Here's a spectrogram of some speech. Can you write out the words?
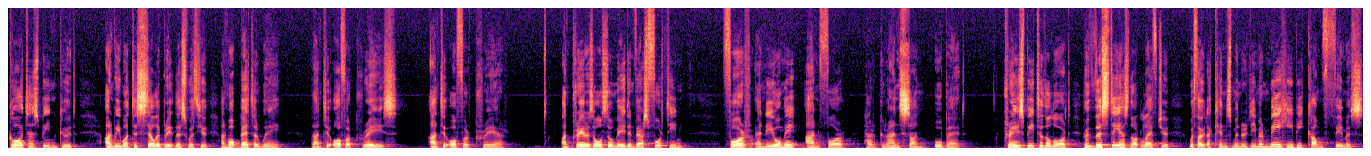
God has been good. And we want to celebrate this with you. And what better way than to offer praise and to offer prayer? And prayer is also made in verse 14 for uh, Naomi and for her grandson Obed. Praise be to the Lord, who this day has not left you without a kinsman redeemer. May he become famous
